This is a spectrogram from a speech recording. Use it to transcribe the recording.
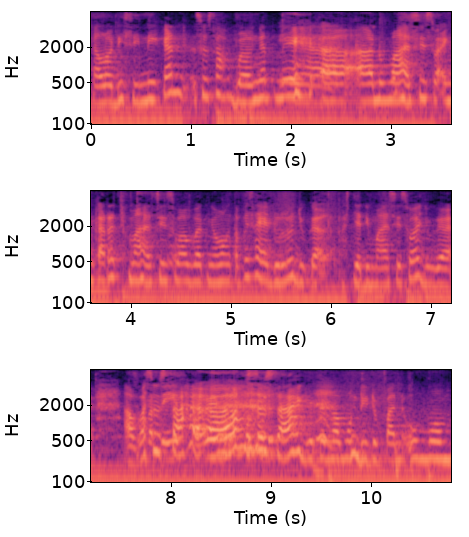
kalau di sini kan susah banget nih yeah. uh, anu mahasiswa encourage mahasiswa buat ngomong. Tapi saya dulu juga pas jadi mahasiswa juga apa Seperti susah uh, susah gitu ngomong di depan umum.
